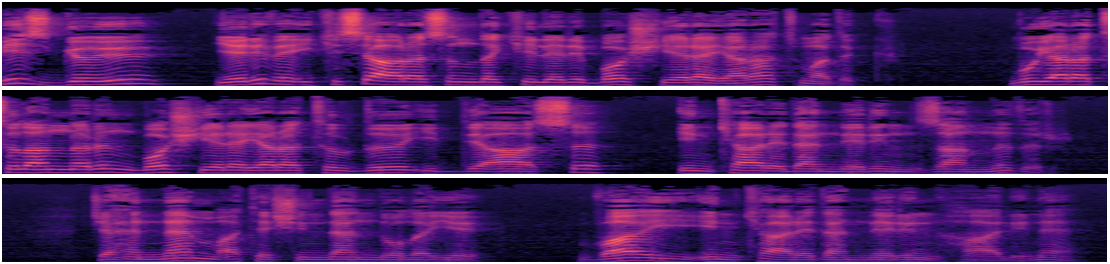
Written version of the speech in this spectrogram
Biz göğü, yeri ve ikisi arasındakileri boş yere yaratmadık. Bu yaratılanların boş yere yaratıldığı iddiası inkar edenlerin zannıdır. Cehennem ateşinden dolayı vay inkar edenlerin haline.''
